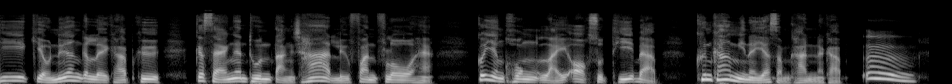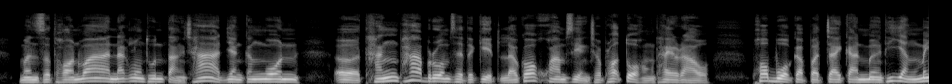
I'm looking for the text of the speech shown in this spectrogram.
ที่เกี่ยวเนื่องกันเลยครับ คือกระแสเงินทุนต่างชาติหรือฟันฟลอฮะก็ยังคงไหลออกสุทธิแบบค่อนข้างมีนัยสำคัญนะครับ อืมมันสะท้อนว่านักลงทุนต่างชาติยังกังวลเอ่อทั้งภาพรวมเศรษฐกิจ แล้วก็ความเสี่ยงเฉพาะตัวของไทยเรา พอบวกกับปัจจัยการเมืองที่ยังไม่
